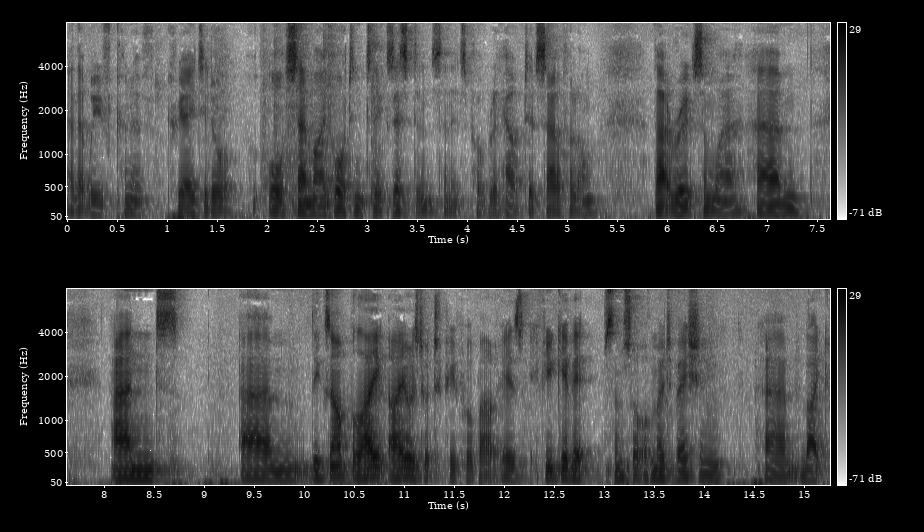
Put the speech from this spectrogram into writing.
uh, that we've kind of created or or semi brought into existence, and it's probably helped itself along that route somewhere. Um, and um, the example I, I always talk to people about is if you give it some sort of motivation, um, like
